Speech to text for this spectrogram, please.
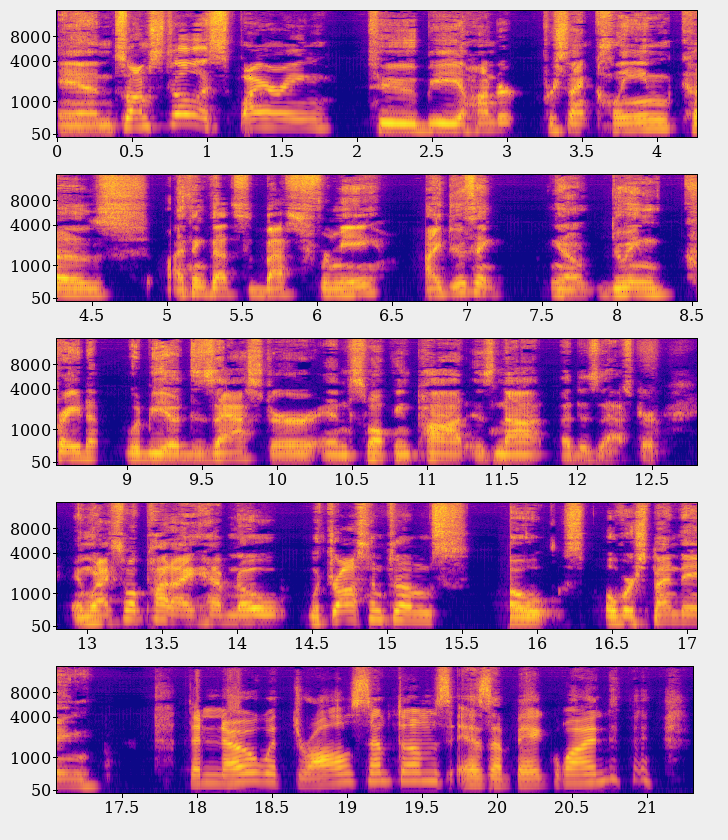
And so I'm still aspiring to be 100% clean because I think that's the best for me. I do think, you know, doing kratom would be a disaster and smoking pot is not a disaster. And when I smoke pot, I have no withdrawal symptoms, no overspending. The no withdrawal symptoms is a big one.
